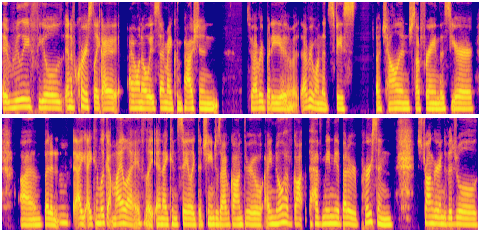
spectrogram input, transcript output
it really feels and of course like i i want to always send my compassion to everybody everyone that's faced a challenge suffering this year um, but it, mm. I, I, can look at my life like and i can say like the changes i've gone through i know have got have made me a better person stronger individual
